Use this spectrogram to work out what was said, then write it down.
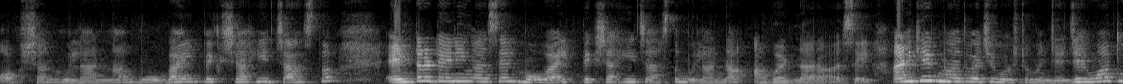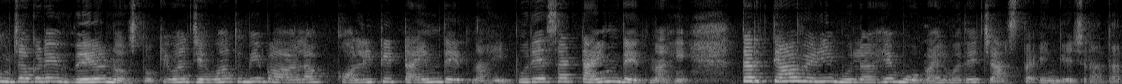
ऑप्शन मुलांना मोबाईलपेक्षाही जास्त एंटरटेनिंग असेल मोबाईलपेक्षाही जास्त मुलांना आवडणारा असेल. आणखी एक महत्त्वाची गोष्ट म्हणजे जेव्हा तुमच्याकडे वेळ नसतो किंवा जेव्हा तुम्ही बाळाला क्वालिटी टाईम देत नाही पुरेसा टाईम देत नाही. तर त्यावेळी मुलं हे मोबाईलमध्ये जास्त एंगेज राहतात.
